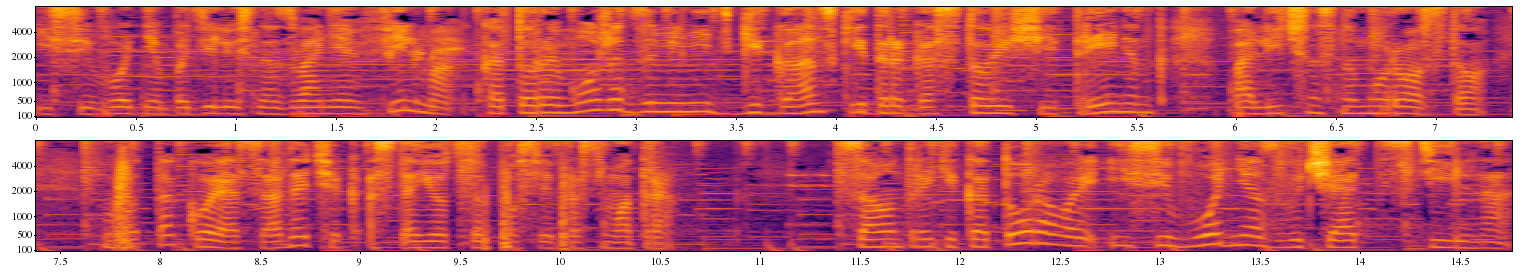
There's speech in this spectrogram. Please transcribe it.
И сегодня поделюсь названием фильма, который может заменить гигантский дорогостоящий тренинг по личностному росту. Вот такой осадочек остается после просмотра. Саундтреки которого и сегодня звучат стильно.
